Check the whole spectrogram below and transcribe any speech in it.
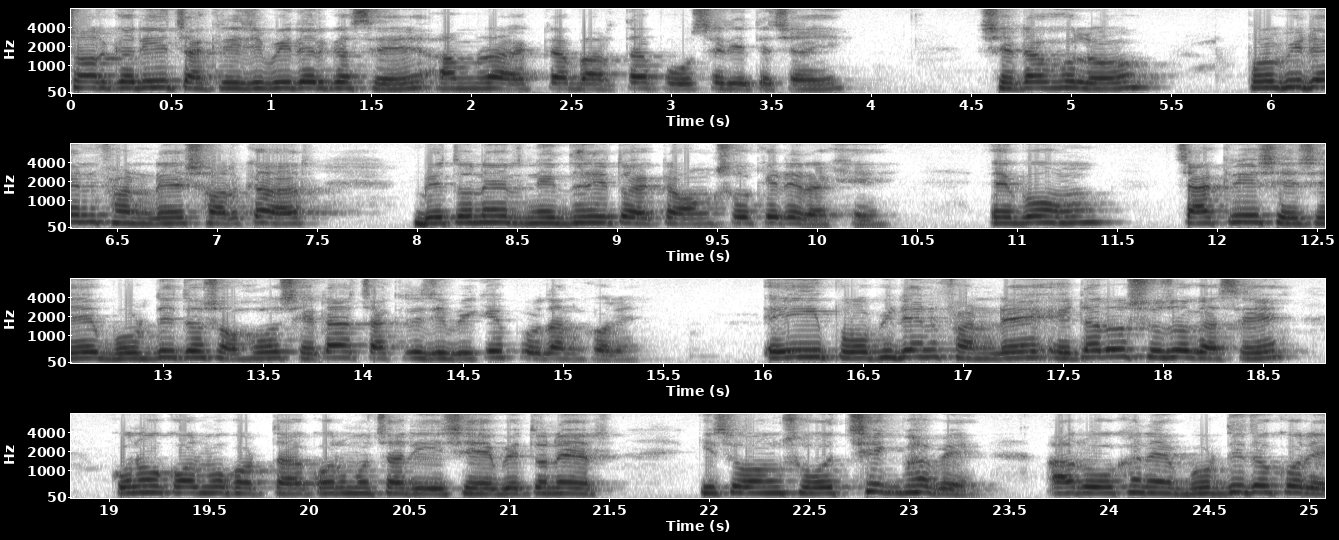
সরকারি চাকরিজীবীদের কাছে আমরা একটা বার্তা পৌঁছে দিতে চাই। সেটা হলো প্রভিডেন্ট ফান্ডে সরকার বেতনের নির্ধারিত একটা অংশ কেটে রাখে এবং চাকরি শেষে বর্ধিত সহ সেটা চাকরিজীবীকে প্রদান করে। এই প্রভিডেন্ট ফান্ডে এটারও সুযোগ আছে, কোনো কর্মকর্তা, কর্মচারী সে বেতনের কিছু অংশ ঐচ্ছিকভাবে আরও ওখানে বর্ধিত করে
